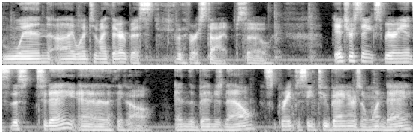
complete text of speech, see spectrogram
when I went to my therapist for the first time. So, interesting experience this today, and I think I'll end the binge now. It's great to see two bangers in one day,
